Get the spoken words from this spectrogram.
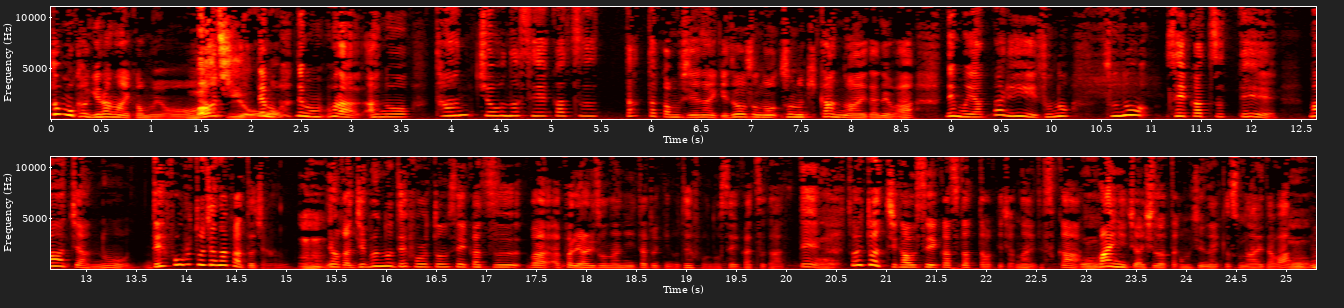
とも限らないかもよ。マジよ？でも、でも、ほら、あの、単調な生活だったかもしれないけど、その、その期間の間では。でもやっぱり、その、その生活って、まー、ちゃんのデフォルトじゃなかったじゃん、うん。なんか自分のデフォルトの生活は、やっぱりアリゾナにいた時のデフォの生活があって、うん。それとは違う生活だったわけじゃないですか。うん。毎日は一緒だったかもしれないけど、その間は。うん。う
